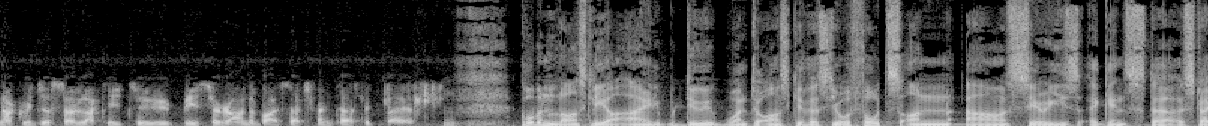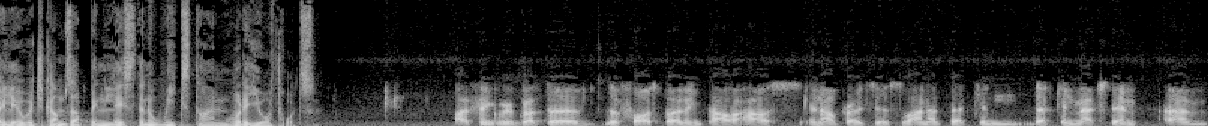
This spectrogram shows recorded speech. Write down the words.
like we're just so lucky to be surrounded by such fantastic players. Corbin, lastly, I do want to ask you this: your thoughts on our series against uh, Australia, which comes up in less than a week's time. What are your thoughts? I think we've got the the fast bowling powerhouse in our Proteas lineup that can that can match them. Um,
